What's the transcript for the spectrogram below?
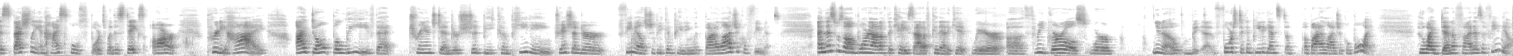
especially in high school sports where the stakes are pretty high, I don't believe that transgenders should be competing, transgender females should be competing with biological females. And this was all born out of the case out of Connecticut where uh, three girls were, you know, forced to compete against a, a biological boy who identified as a female.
